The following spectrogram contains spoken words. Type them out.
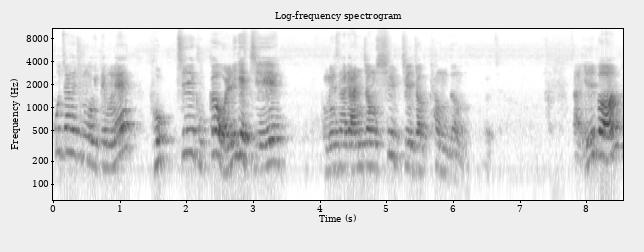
보장해 주는 거기 때문에 복지 국가 원리겠지. 국민 생활의 안정, 실질적 평등. 그렇죠. 자, 1번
